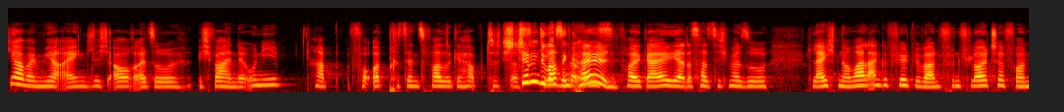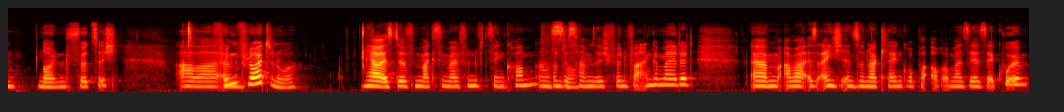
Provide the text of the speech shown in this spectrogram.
Ja, bei mir eigentlich auch. Also ich war in der Uni, habe vor Ort Präsenzphase gehabt. Das Stimmt, du warst in Köln. Voll geil. Ja, das hat sich mal so leicht normal angefühlt. Wir waren fünf Leute von 49. Aber ähm, Fünf Leute nur. Ja, es dürfen maximal 15 kommen Ach und so. es haben sich fünf angemeldet. Ähm, aber ist eigentlich in so einer kleinen Gruppe auch immer sehr, sehr cool.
